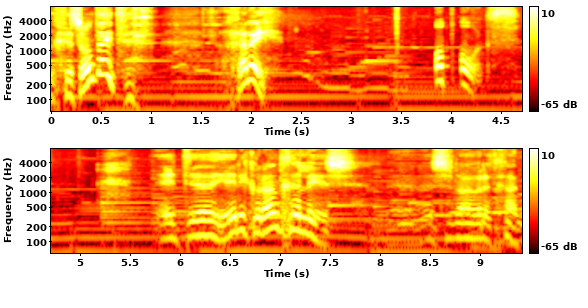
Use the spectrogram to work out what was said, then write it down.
gesondheid. Gaan hy. Op ons. Het uh, jy die koerant gelees? Uh, dis waaroor dit gaan.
